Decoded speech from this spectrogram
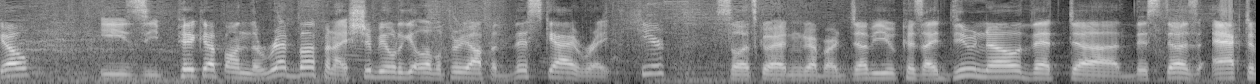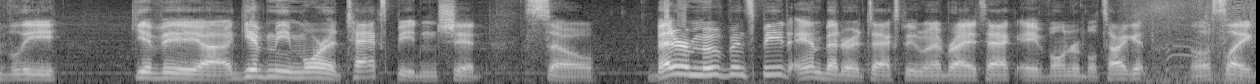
go. Easy pickup on the red buff, and I should be able to get level 3 off of this guy right here. So let's go ahead and grab our W, because I do know that uh, this does actively give, a, uh, give me more attack speed and shit. So, better movement speed and better attack speed whenever I attack a vulnerable target. It looks like,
